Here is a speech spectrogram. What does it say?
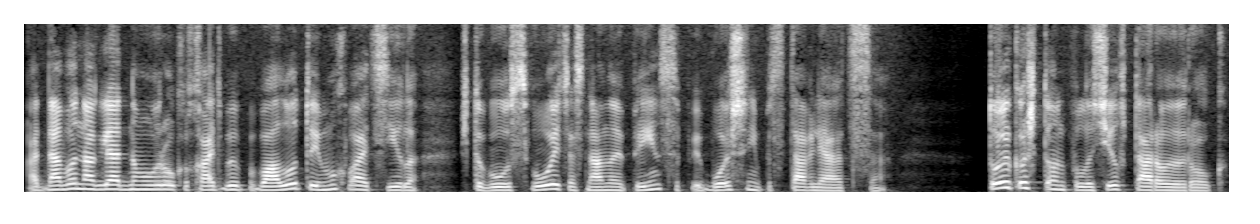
одного наглядного урока ходьбы по болоту ему хватило, чтобы усвоить основной принцип и больше не подставляться. Только что он получил второй урок.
